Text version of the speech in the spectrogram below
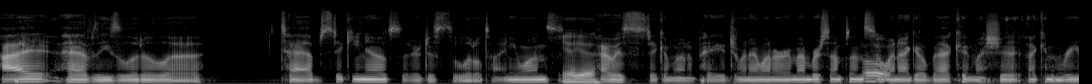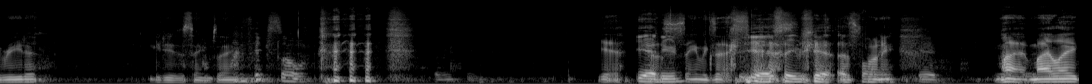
I have these little uh, tab sticky notes that are just the little tiny ones. yeah, yeah. I always stick them on a page when I want to remember something, so Oh. when I go back in my shit, I can reread it. You do the same thing. I think so. Yeah. Yeah, dude. Same exact. Yeah, same shit. That's, funny. Dude. My my like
